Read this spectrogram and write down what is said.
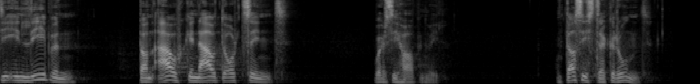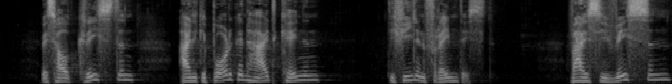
die ihn lieben, dann auch genau dort sind, wo er sie haben will. Und das ist der Grund, weshalb Christen eine Geborgenheit kennen, die vielen fremd ist, weil sie wissen,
